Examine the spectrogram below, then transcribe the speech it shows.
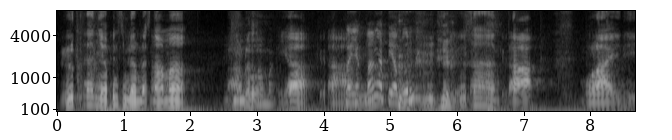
dulu kita nyiapin 19 nama 19 Lalu, nama? iya kita Banyak banget ya bun. seriusan kita mulai di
